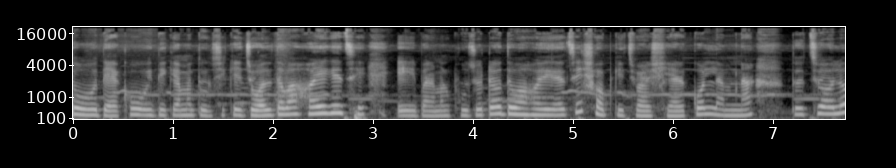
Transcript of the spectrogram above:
তো দেখো ওইদিকে আমার তুলসীকে জল দেওয়া হয়ে গেছে এইবার আমার পুজোটাও দেওয়া হয়ে গেছে সব কিছু আর শেয়ার করলাম না। তো চলো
